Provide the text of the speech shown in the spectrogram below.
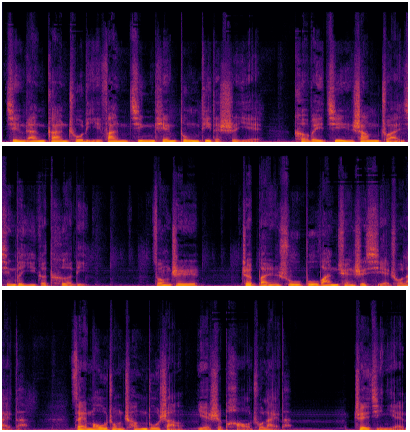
竟然干出了一番惊天动地的事业，可谓晋商转型的一个特例。总之，这本书不完全是写出来的，在某种程度上也是跑出来的。这几年，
